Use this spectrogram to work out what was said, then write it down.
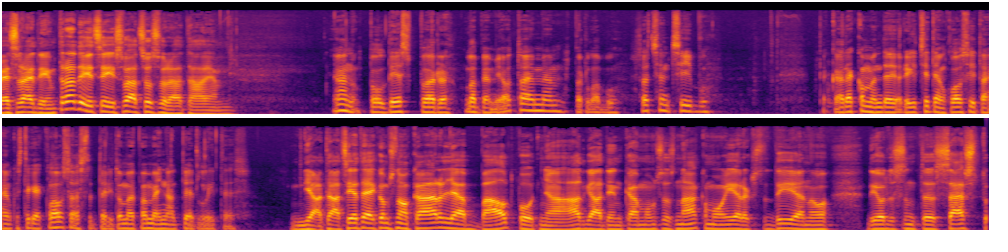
Pēc raidījuma tradīcijas vārds uzvarētājiem. Jā, nu, paldies par labiem jautājumiem, par labu sacensību. Tā kā rekomendēju arī citiem klausītājiem, kas tikai klausās, tad arī tomēr pamēģināt piedalīties. Jā, tāds ieteikums no Kārļa Baltpūtņā atgādina, ka mums uz nākamo ierakstu dienu, 26.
